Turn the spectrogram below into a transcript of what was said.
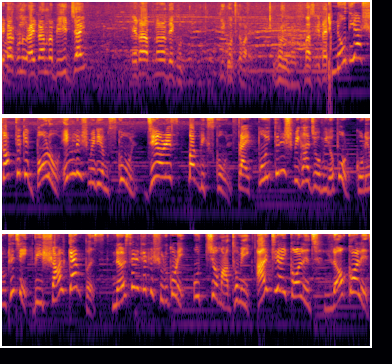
এটার কোনো এটা আমরা বিহিত যাই এটা আপনারা দেখুন কি করতে পারে। নদিয়ার সব থেকে বড় English medium school JRS public school. প্রায় পঁয়ত্রিশ বিঘা জমির ওপর গড়ে উঠেছে বিশাল ক্যাম্পাস। নার্সারি থেকে শুরু করে উচ্চ মাধ্যমিক ITI college law college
